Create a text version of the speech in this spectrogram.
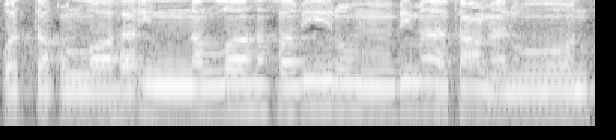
واتقوا الله إن الله خبير بما تعملون.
